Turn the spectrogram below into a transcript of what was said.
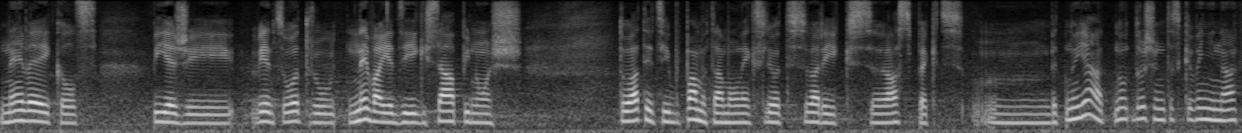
neveikls, bieži viens otru nevajadzīgi sāpinošs. To attiecību pamatā man liekas ļoti svarīgs eh, aspekts. Mm, bet, nu, jā, nu, droši vien tas, ka viņi nāk,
